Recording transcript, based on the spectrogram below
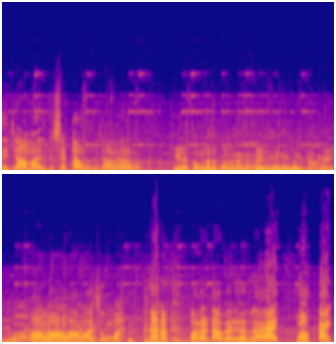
இது ஜாமா இதுக்கு செட் ஆகல அந்த ஜாமா இதுக்கு. கீழே தொங்குது போல அந்த பெல்ட் ஆமா ஆமா ஆமா சும்மா. பரண்டா பேர் வரல ஏய் மூ ஏய்.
